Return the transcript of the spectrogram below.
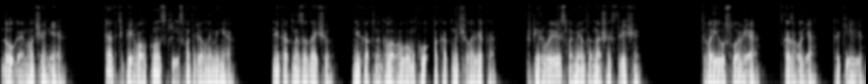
Долгое молчание. Как теперь Волконский смотрел на меня? Не как на задачу, не как на головоломку, а как на человека. Впервые с момента нашей встречи. «Твои условия», — сказал я. «Какие?»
